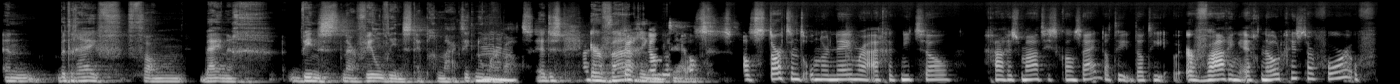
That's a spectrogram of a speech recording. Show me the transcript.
een bedrijf van weinig winst naar veel winst hebt gemaakt. Ik noem maar mm. wat. Dus ervaring telt. Als, als startend ondernemer eigenlijk niet zo charismatisch kan zijn? Dat die, dat die ervaring echt nodig is daarvoor? Of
